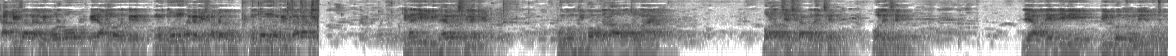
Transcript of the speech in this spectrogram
সার্বিকভাবে আমি বলব, এই রামনগরকে নতুনভাবে আমি সাজাবো, নতুনভাবে। তারা এখানে যিনি বিধায়ক ছিলেন, পূর্ববর্তী বক্তারা আলোচনায় বলার চেষ্টা করেছেন, বলেছেন যে আমাদের যিনি দীর্ঘ চল্লিশ বছর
